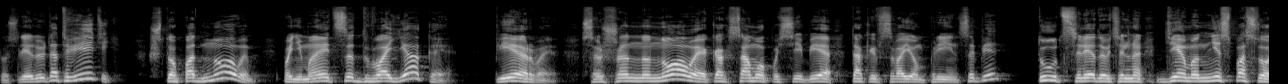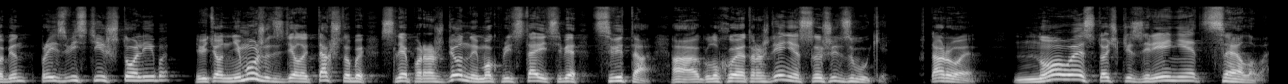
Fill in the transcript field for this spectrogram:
то следует ответить, что под новым понимается двоякое – Первое, совершенно новое как само по себе, так и в своем принципе. Тут, следовательно, демон не способен произвести что-либо, ведь он не может сделать так, чтобы слепорожденный мог представить себе цвета, а глухое от рождения слышать звуки. Второе, новое с точки зрения целого.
